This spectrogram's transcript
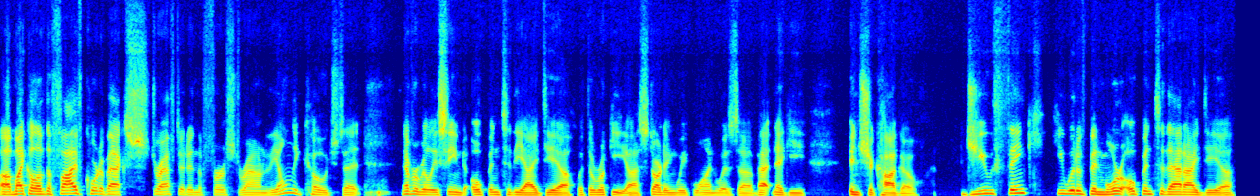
Uh, Michael, of the five quarterbacks drafted in the first round, the only coach that never really seemed open to the idea with the rookie uh, starting week one was uh, Matt Nagy in Chicago. Do you think he would have been more open to that idea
